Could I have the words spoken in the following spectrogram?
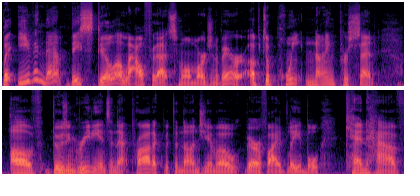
But even that, they still allow for that small margin of error, up to 0.9 percent of those ingredients in that product with the non-GMO verified label can have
